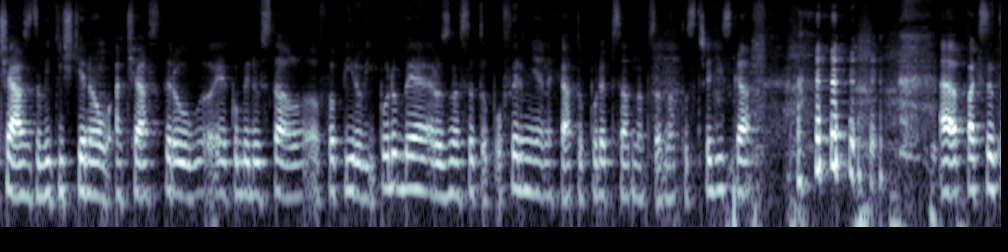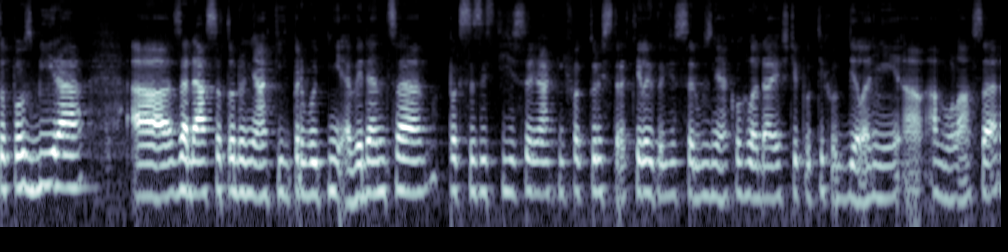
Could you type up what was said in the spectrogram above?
část vytištěnou a část, kterou jakoby dostal v papírové podobě, roznese to po firmě, nechá to podepsat, napsat na to střediska. a pak se to pozbírá a zadá se to do nějaký prvotní evidence, pak se zjistí, že se nějaké faktury ztratily, takže se různě jako hledá ještě po těch oddělení a, a volá se.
